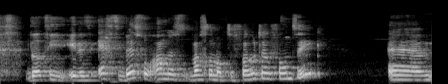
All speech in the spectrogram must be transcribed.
dat hij in het echt best wel anders was dan op de foto, vond ik. Ehm,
